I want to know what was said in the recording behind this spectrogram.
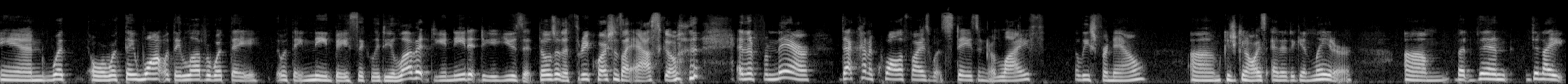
and what or what they want, what they love, or what they what they need. Basically, do you love it? Do you need it? Do you use it? Those are the three questions I ask them, and then from there, that kind of qualifies what stays in your life, at least for now, because um, you can always edit again later. Um, but then then I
